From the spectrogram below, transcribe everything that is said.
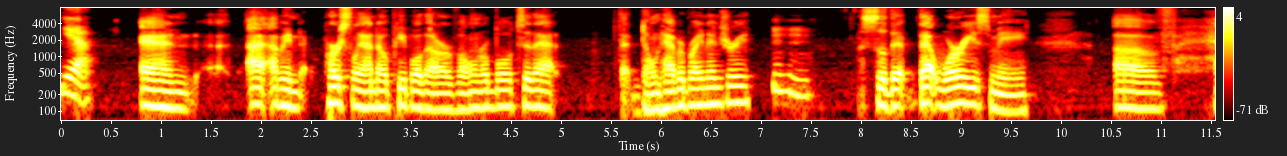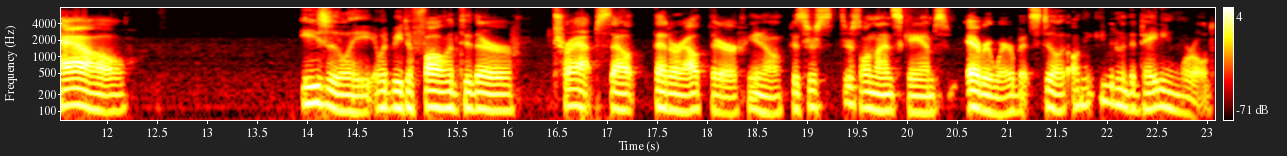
Yeah. And uh, I, I mean, personally, I know people that are vulnerable to that that don't have a brain injury. hmm So that that worries me of how easily it would be to fall into their traps out that are out there, you know, because there's there's online scams everywhere, but still, on the, even in the dating world,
